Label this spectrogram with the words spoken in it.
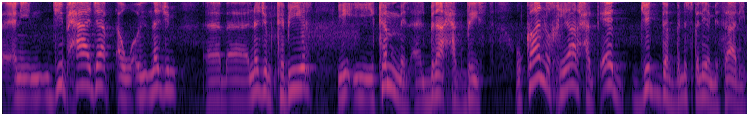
يعني نجيب حاجة أو نجم نجم كبير يكمل البناء حق بريست. وكان الخيار حق إيدج جدا بالنسبة لي مثالي.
